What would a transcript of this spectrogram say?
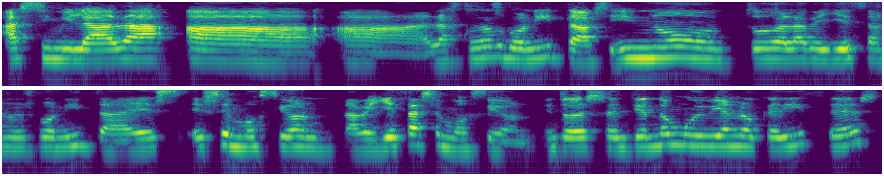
asimilada a, las cosas bonitas y no toda la belleza no es bonita, es, es, emoción, la belleza es emoción. Entonces entiendo muy bien lo que dices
